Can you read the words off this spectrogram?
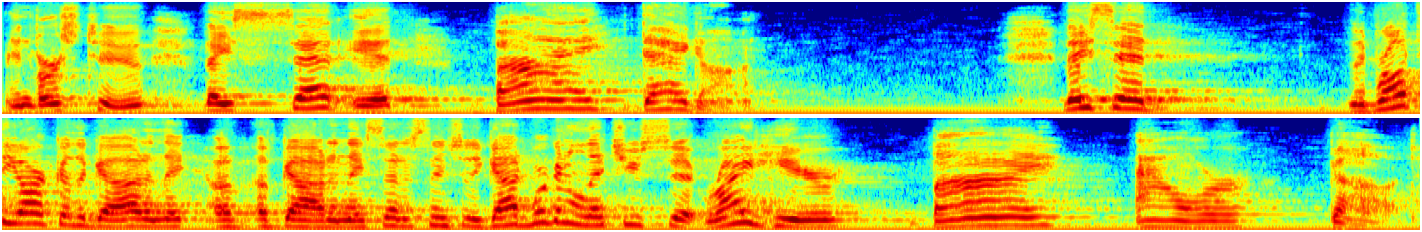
in verse 2, they set it by Dagon. They said, they brought the ark of the God and they, of, of God and they said essentially, God, we're going to let you sit right here by our God.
